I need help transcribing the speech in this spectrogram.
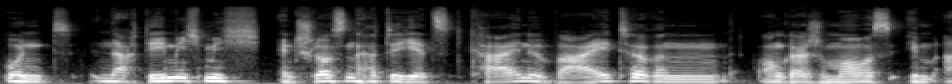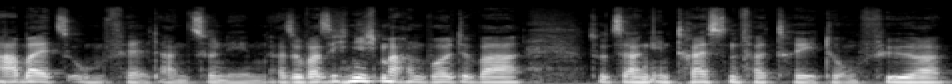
Und nachdem ich mich entschlossen hatte, jetzt keine weiteren Engagements im Arbeitsumfeld anzunehmen, also was ich nicht machen wollte, war sozusagen Interessenvertretung für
